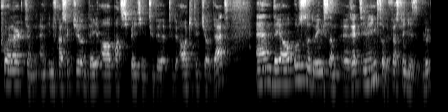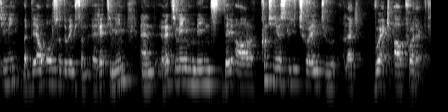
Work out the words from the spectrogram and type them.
product and, and infrastructure, they are participating to the to the architecture of that. And they are also doing some uh, red teaming. So the first thing is blue teaming, but they are also doing some uh, red teaming. And red teaming means they are continuously trying to like break our product.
